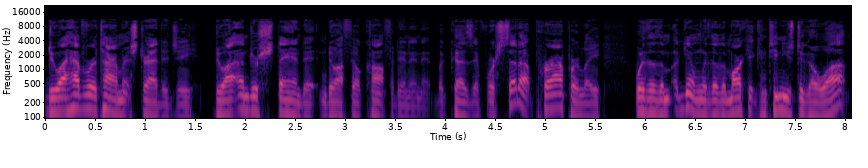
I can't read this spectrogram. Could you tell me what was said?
Do I have a retirement strategy? Do I understand it? And do I feel confident in it? Because if we're set up properly, whether the, again, whether the market continues to go up,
